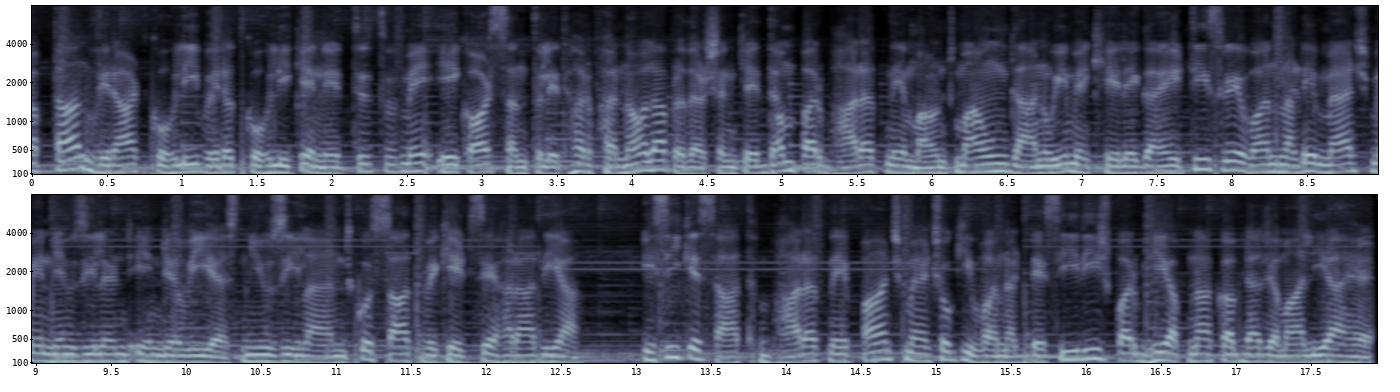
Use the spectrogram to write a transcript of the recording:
कप्तान विराट कोहली विराट कोहली के नेतृत्व में एक और संतुलित हरफनौला प्रदर्शन के दम पर भारत ने माउंट माउंट गानुई में खेले गए तीसरे वनडे मैच में New Zealand, India vs New Zealand को सात विकेट से हरा दिया। इसी के साथ भारत ने पाँच मैचों की वनडे सीरीज़ पर भी अपना कब्जा जमा लिया है।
